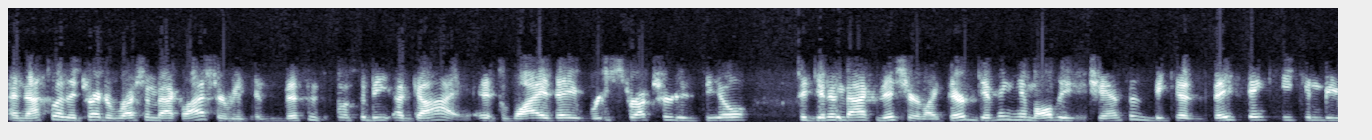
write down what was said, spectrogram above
And that's why they tried to rush him back last year because this is supposed to be a guy. It's why they restructured his deal to get him back this year. Like they're giving him all these chances because they think he can be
